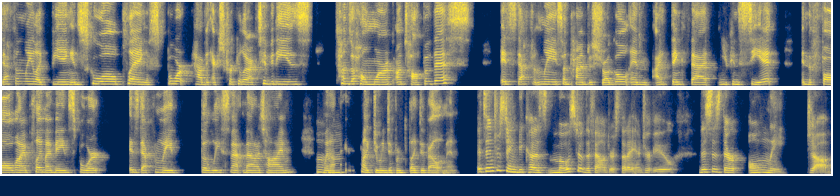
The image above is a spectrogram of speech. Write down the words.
definitely like being in school, playing a sport, having extracurricular activities, tons of homework on top of this. It's definitely sometimes a struggle. And I think that you can see it in the fall when I play my main sport is definitely the least amount of time mm-hmm. when I'm like doing different like development. It's interesting because most of the founders that I interview, this is their only job.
